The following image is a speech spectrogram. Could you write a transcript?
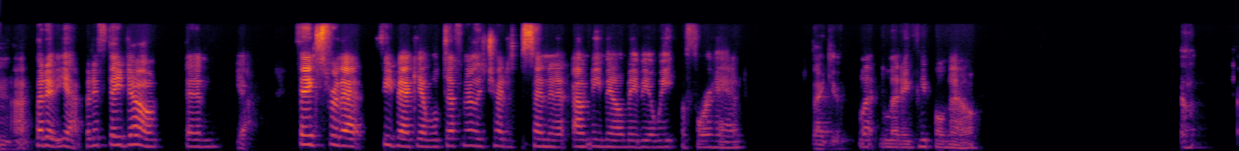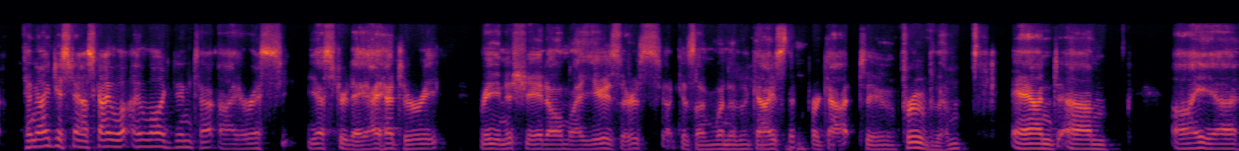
Mhm. Uh, but it- yeah, but if they don't, then yeah. Thanks for that feedback. Yeah, we'll definitely try to send it out an email maybe a week beforehand, Thank you. let, letting people know. Can I just ask, I, I logged into Iris yesterday. I had to re, reinitiate all my users because I'm one of the guys that forgot to approve them. And um, I, uh,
